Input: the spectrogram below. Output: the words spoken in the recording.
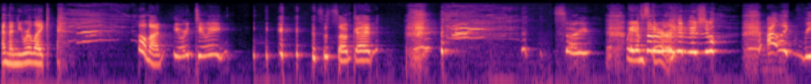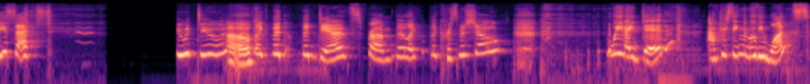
and then you were like Hold on, you were doing This is so good. Sorry. Wait, I'm It's not a really good visual. At like recess you would do Uh-oh. like the the dance from the like the Christmas show. Wait, I did? After seeing the movie once?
